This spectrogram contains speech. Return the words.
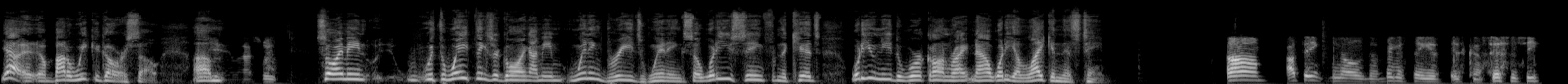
Yeah, about a week ago or so. Um, yeah, last week. So I mean, with the way things are going, I mean, winning breeds winning. So what are you seeing from the kids? What do you need to work on right now? What do you like in this team? Um, I think you know the biggest thing is, is consistency.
